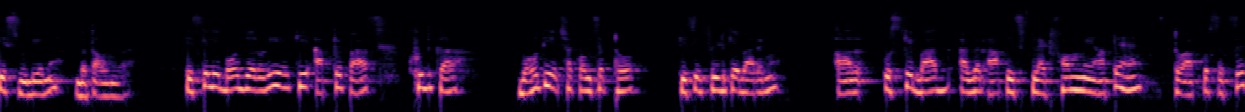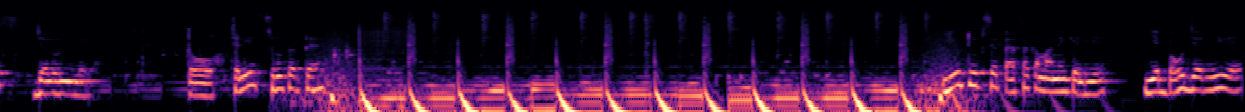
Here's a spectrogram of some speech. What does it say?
इस वीडियो में बताऊँगा। इसके लिए बहुत ज़रूरी है कि आपके पास खुद का बहुत ही अच्छा कॉन्सेप्ट हो किसी फ़ील्ड के बारे में और उसके बाद अगर आप इस प्लेटफॉर्म में आते हैं तो आपको सक्सेस ज़रूर मिलेगा। तो चलिए शुरू करते हैं। YouTube से पैसा कमाने के लिए ये बहुत ज़रूरी है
